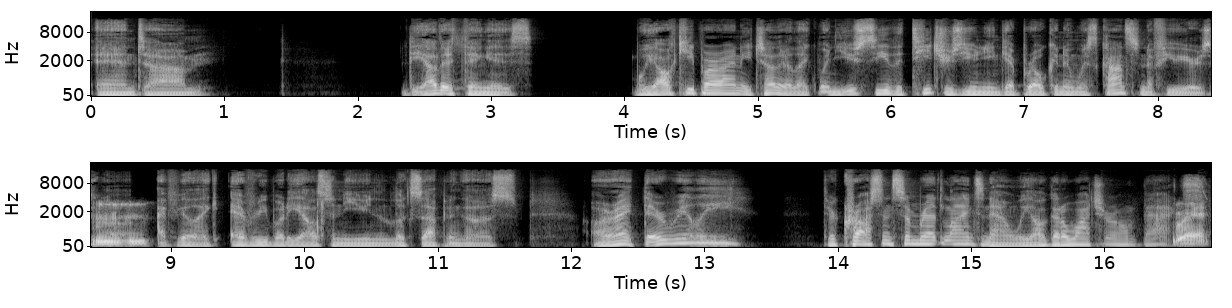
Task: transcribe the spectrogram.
and um the other thing is we all keep our eye on each other like when you see the teachers union get broken in wisconsin a few years ago Mhm. i feel like everybody else in the union looks up and goes all right they're really they're crossing some red lines now we all got to watch our own backs Right.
